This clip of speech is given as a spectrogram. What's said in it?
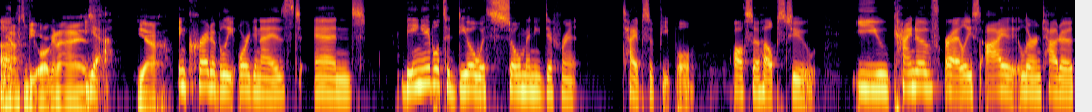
You of- have to be organized. Yeah. Yeah. Incredibly organized and being able to deal with so many different types of people also helps too. You kind of, or at least I learned how to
